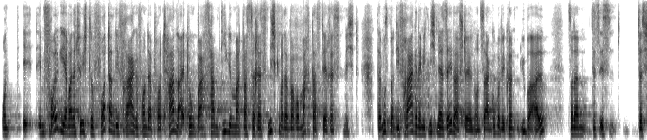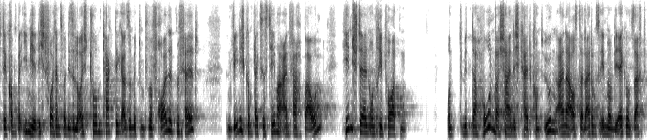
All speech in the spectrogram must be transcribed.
Und im Folgejahr war natürlich sofort dann die Frage von der Portalleitung, was haben die gemacht, was der Rest nicht gemacht hat, warum macht das der Rest nicht? Da muss man die Frage nämlich nicht mehr selber stellen und sagen, guck mal, wir könnten überall, sondern das ist, das, der kommt bei ihm hier nicht vor, es mal diese Leuchtturmtaktik, also mit einem befreundeten Feld ein wenig komplexes Thema einfach bauen, hinstellen und reporten. Und mit einer hohen Wahrscheinlichkeit kommt irgendeiner aus der Leitungsebene um die Ecke und sagt,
